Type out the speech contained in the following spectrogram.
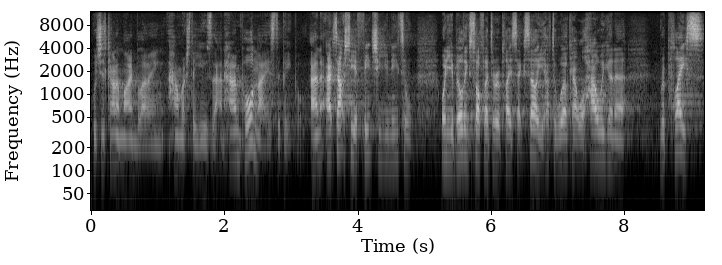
which is kind of mind-blowing how much they use that and how important that is to people. And it's actually a feature you need to, when you're building software to replace Excel, you have to work out, well, how are we going to replace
